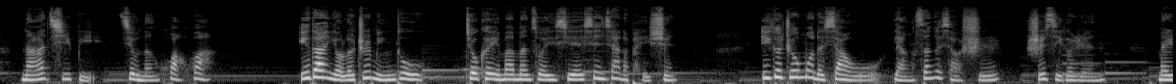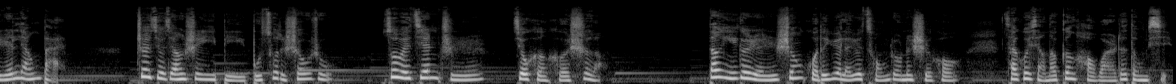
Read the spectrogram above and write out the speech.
“拿起笔就能画画”。一旦有了知名度，就可以慢慢做一些线下的培训。一个周末的下午，两三个小时，十几个人，每人两百，这就将是一笔不错的收入。作为兼职就很合适了。当一个人生活的越来越从容的时候，才会想到更好玩的东西。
